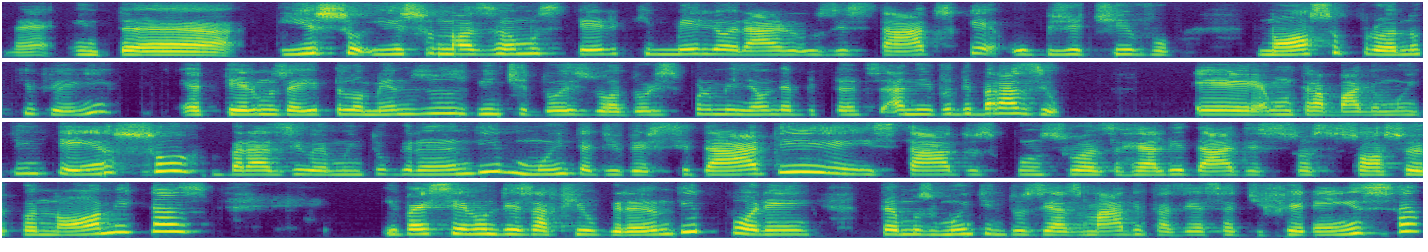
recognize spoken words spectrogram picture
Né? Então, isso, isso nós vamos ter que melhorar os estados, que o objetivo nosso para o ano que vem é termos aí pelo menos uns 22 doadores por milhão de habitantes a nível de Brasil. É um trabalho muito intenso, Brasil é muito grande, muita diversidade, estados com suas realidades socioeconômicas, e vai ser um desafio grande, porém, estamos muito entusiasmados em fazer essa diferença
